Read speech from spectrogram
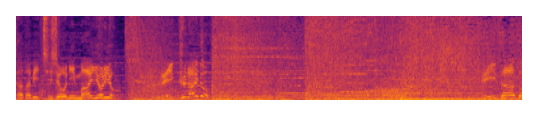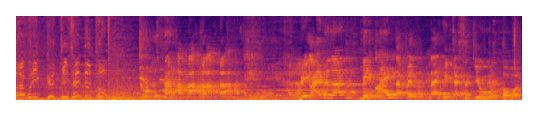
再び地上に舞い降りよブレイクライドレイザードラゴニックディセンダント เบรกไลท์เหมือนกัน เบรกไลท์ แต่เป็นได้ถึงจากสกิลตัวบน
